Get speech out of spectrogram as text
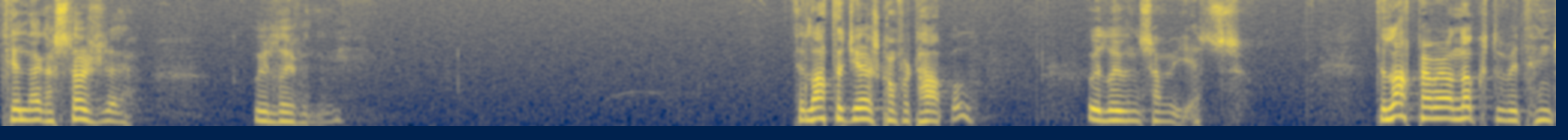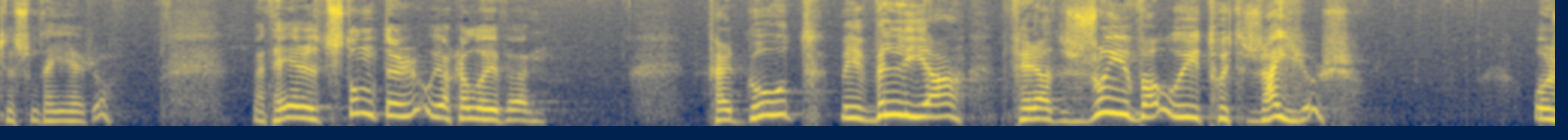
til noe større i løvdene. Til at det gjøres komfortabel, i løvdene som vi gjør. Til at det være nøkter ved tingene som det gjør, og Men det er stunder i akkurat løyve for god vi vilja for at røyva ui tutt reier og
